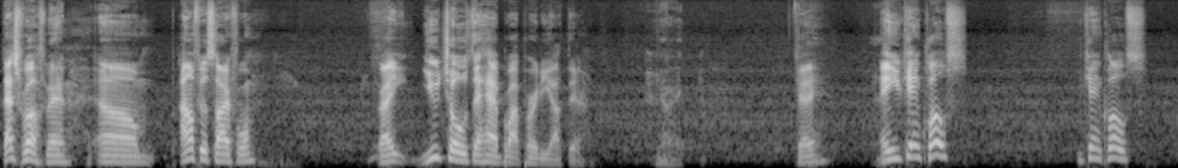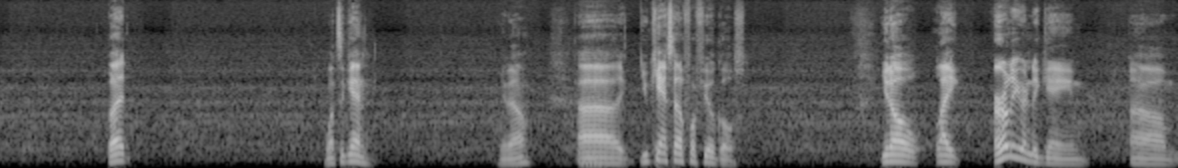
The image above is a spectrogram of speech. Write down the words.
That's rough, man. Um, I don't feel sorry for him right? You chose to have Brock Purdy out there. All right. Okay. And you came close. You came close. But once again, you know, uh, you can't settle for field goals. You know, like earlier in the game, um,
